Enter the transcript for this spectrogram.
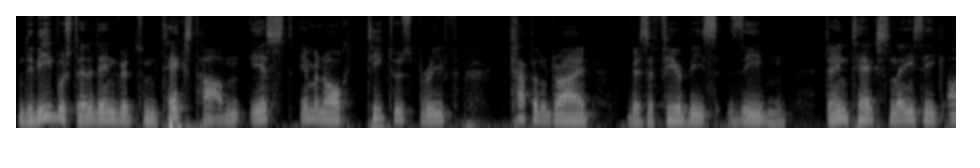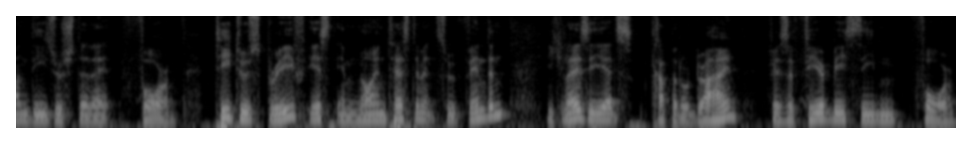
Und die Bibelstelle, den wir zum Text haben, ist immer noch Titus Brief Kapitel 3, Verse 4 bis 7. Den Text lese ich an dieser Stelle vor. Titus Brief ist im Neuen Testament zu finden. Ich lese jetzt Kapitel 3, Verse 4 bis 7 vor.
